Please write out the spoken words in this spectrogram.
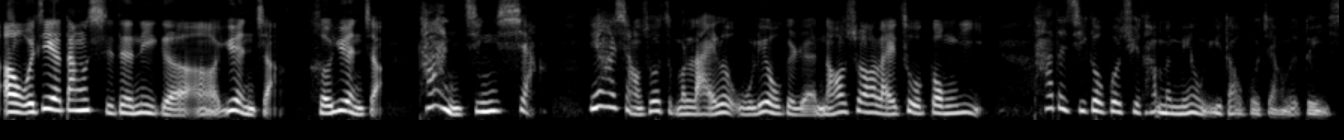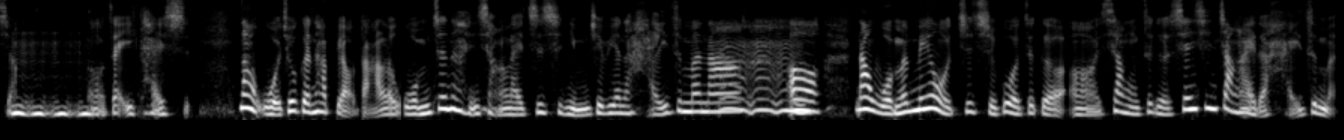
啊，我记得当时的那个呃院长何院长，他很惊吓，因为他想说怎么来了五六个人，然后说要来做公益。他的机构过去他们没有遇到过这样的对象，嗯嗯嗯，然后在一开始，那我就跟他表达了，我们真的很想要来支持你们这边的孩子们呐，嗯嗯哦，那我们没有支持过这个呃，像这个身心障碍的孩子们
